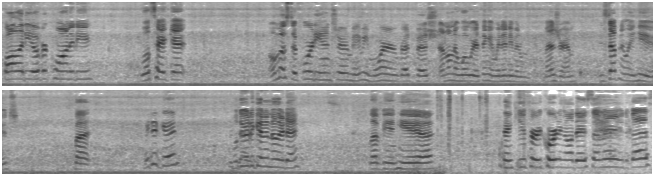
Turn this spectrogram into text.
Quality over quantity. We'll take it. Almost a 40 incher, maybe more redfish. I don't know what we were thinking. We didn't even measure him. He's definitely huge. But we did good. We'll do it again another day. Love being here. Thank you for recording all day, Summer. You're the best.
